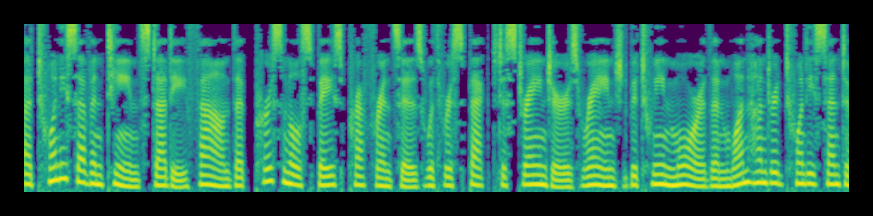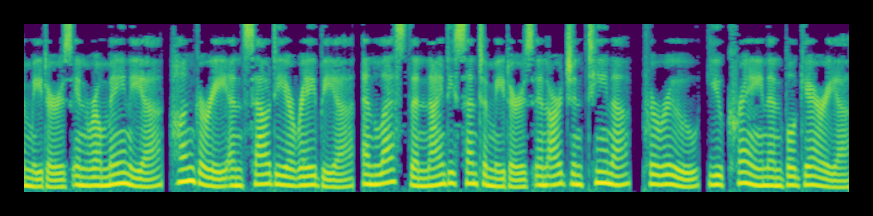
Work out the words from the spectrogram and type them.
A 2017 study found that personal space preferences with respect to strangers ranged between more than 120 cm in Romania, Hungary and Saudi Arabia, and less than 90 cm in Argentina, Peru, Ukraine and Bulgaria.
